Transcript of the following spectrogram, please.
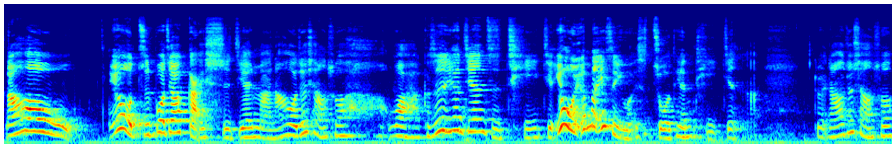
然后因为我直播就要改时间嘛，然后我就想说，哇，可是因为今天只体检，因为我原本一直以为是昨天体检啊，对，然后就想说，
